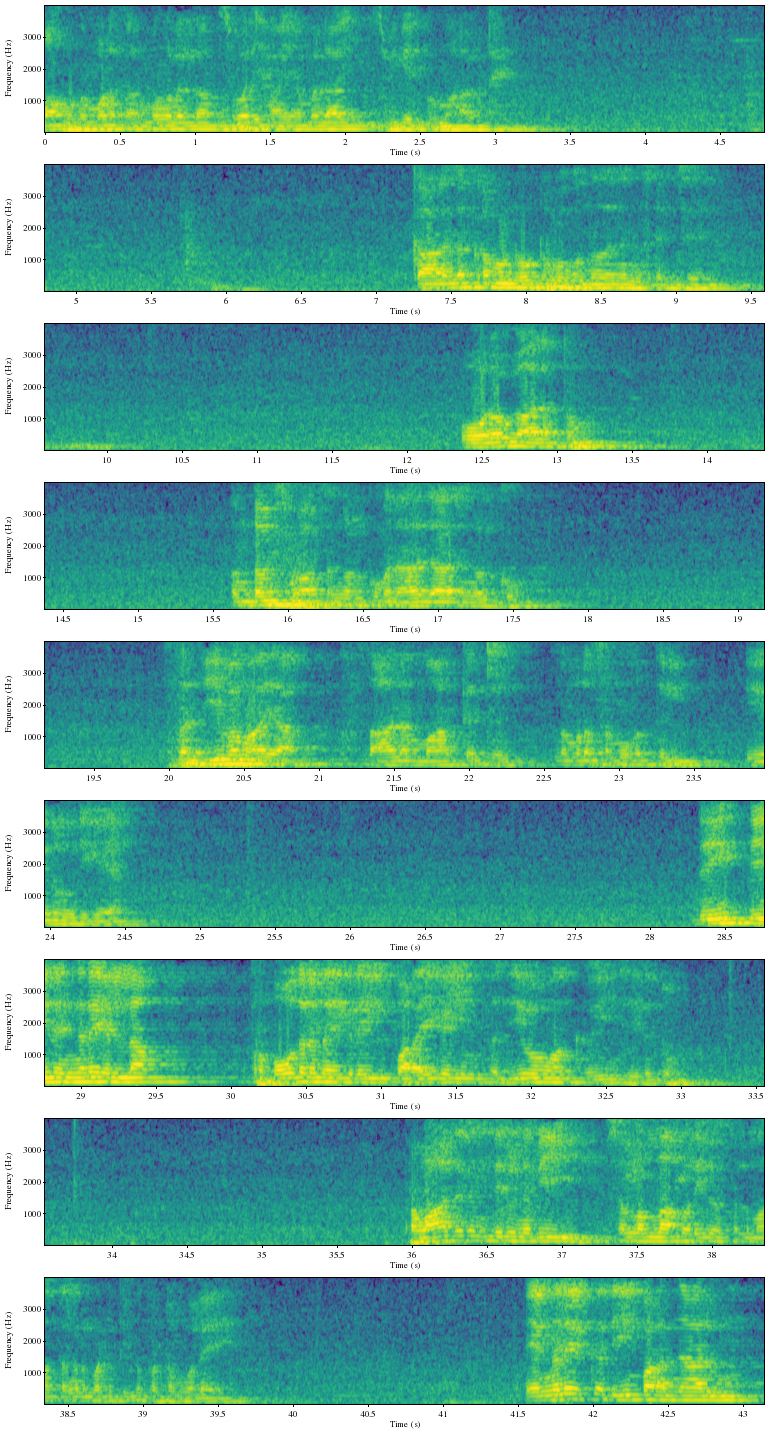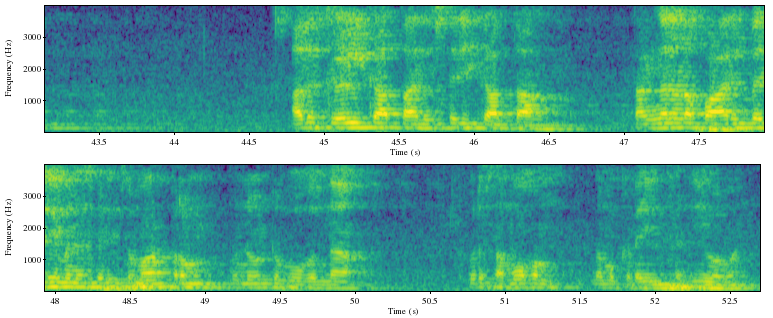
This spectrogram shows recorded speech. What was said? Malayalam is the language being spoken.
അള്ളാഹു നമ്മുടെ കർമ്മങ്ങളെല്ലാം സ്വാലിഹായ അമലായി സ്വീകരിക്കുമാറാകട്ടെ. കാലചക്രം മുന്നോട്ട് പോകുന്നതിനനുസരിച്ച് ഓരോ കാലത്തും അന്ധവിശ്വാസങ്ങൾക്കും അനാചാരങ്ങൾക്കും സജീവമായ സ്ഥാനം മാർക്കറ്റ് നമ്മുടെ സമൂഹത്തിൽ ഏറി വരികയാണ് ദീൻ ദീൻ എങ്ങനെയെല്ലാം പ്രബോധന മേഖലയിൽ പറയുകയും സജീവമാക്കുകയും ചെയ്തിട്ടുണ്ട് പ്രവാചകൻ തിരുനബി സല്ലാഹു അലൈഹി വസ്ലമ തങ്ങൾ പഠിപ്പിക്കപ്പെട്ട പോലെ എങ്ങനെയൊക്കെ ദീൻ പറഞ്ഞാലും അത് കേൾക്കാത്ത അനുസരിക്കാത്ത തങ്ങളുടെ പാരമ്പര്യം അനുസരിച്ച് മാത്രം മുന്നോട്ട് പോകുന്ന ഒരു സമൂഹം നമുക്കിടയിൽ സജീവമാണ്.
